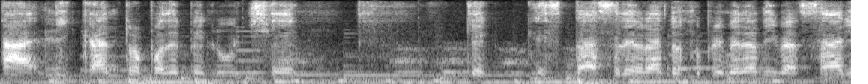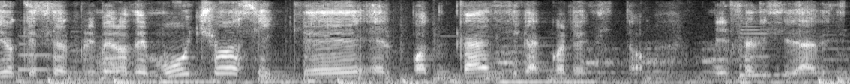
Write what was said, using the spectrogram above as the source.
a Licántropo de Peluche, que está celebrando su primer aniversario, que es el primero de muchos y que el podcast siga con éxito. Mil felicidades.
